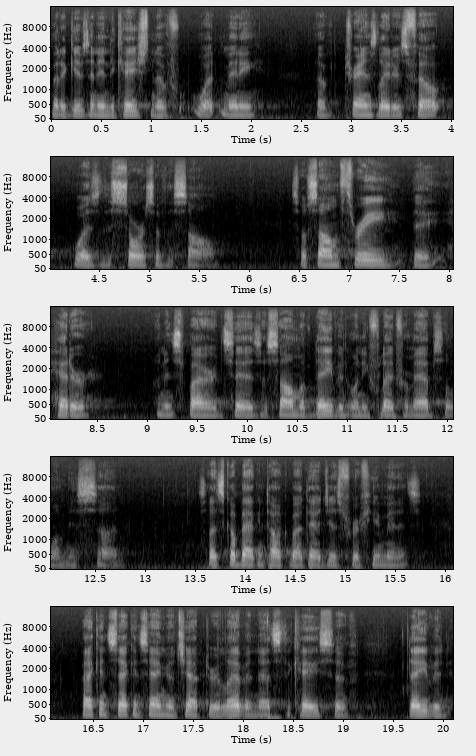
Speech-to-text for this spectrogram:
but it gives an indication of what many of translators felt was the source of the psalm. So, Psalm 3, the header, uninspired, says, A psalm of David when he fled from Absalom, his son. So, let's go back and talk about that just for a few minutes. Back in 2 Samuel chapter 11, that's the case of David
